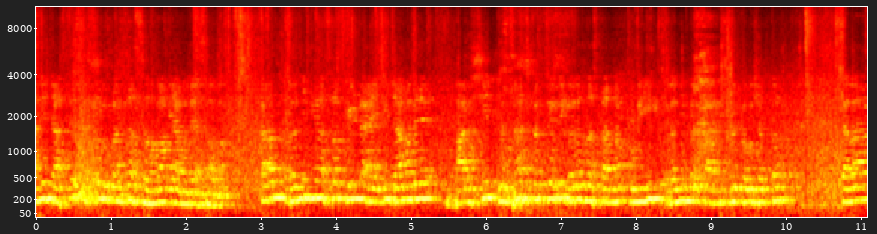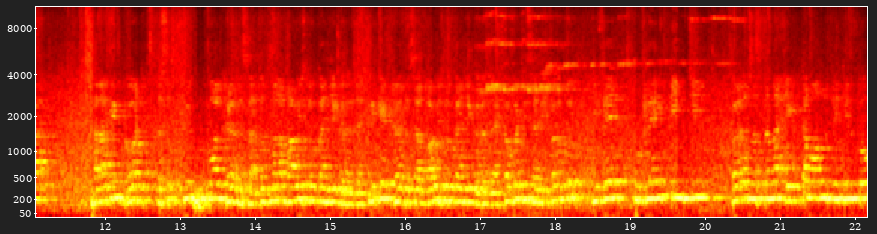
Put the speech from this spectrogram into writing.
आणि जास्तीत जास्त लोकांचा सहभाग यामध्ये असावा. कारण रनिंग हे असं फील्ड आहे की ज्यामध्ये फारशी इन्फ्रास्ट्रक्चरची गरज नसताना कुणीही रनिंगमध्ये पार्टिसिपेट करू शकतं. त्याला ठराविक गट जसं तुम्ही फुटबॉल खेळत असाल तर तुम्हाला बावीस लोकांची गरज आहे. क्रिकेट खेळत असाल बावीस लोकांची गरज आहे. कबड्डीसाठी परंतु इथे कुठल्याही टीमची गरज नसताना एकटा माणूस देखील तो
